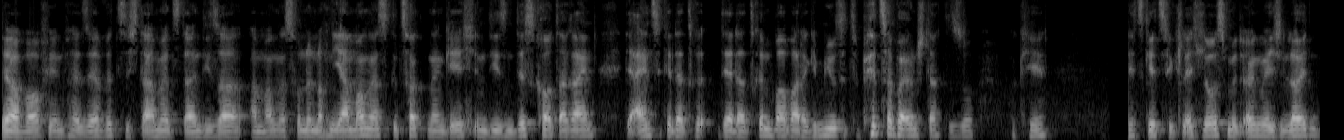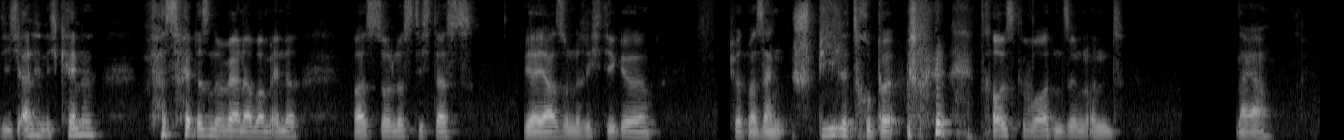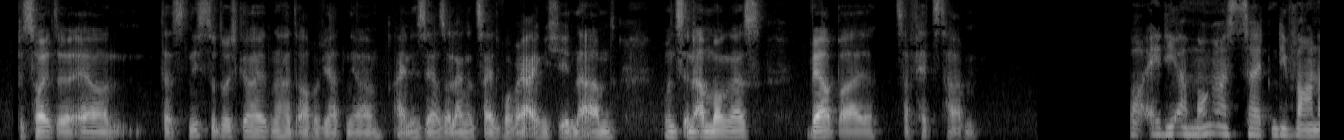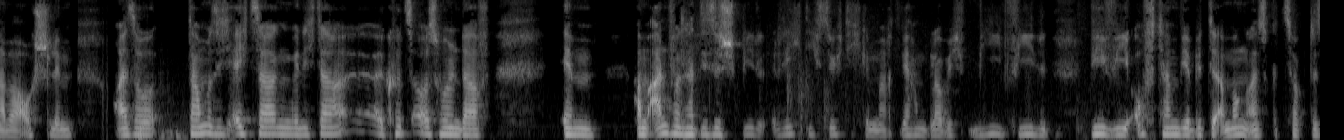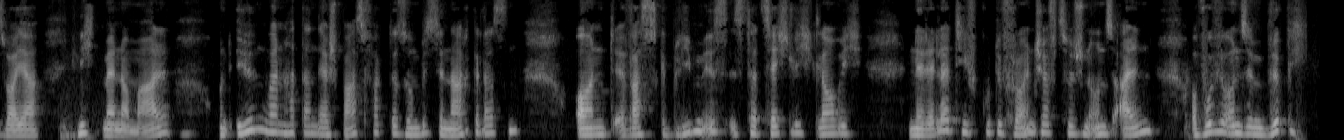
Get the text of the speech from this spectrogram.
ja, war auf jeden Fall sehr witzig damals da in dieser Among Us-Runde. Noch nie Among Us gezockt und dann gehe ich in diesen Discord da rein. Der Einzige, der, der da drin war, war der gemutete Pizza bei und ich dachte so, okay, jetzt geht's hier gleich los mit irgendwelchen Leuten, die ich alle nicht kenne. Was soll das nur werden? Aber am Ende war es so lustig, dass wir ja so eine richtige, ich würde mal sagen, Spieletruppe draus geworden sind und naja, bis heute eher das nicht so durchgehalten hat, aber wir hatten ja eine sehr, sehr lange Zeit, wo wir eigentlich jeden Abend uns in Among Us verbal zerfetzt haben. Boah, ey, die Among Us-Zeiten, die waren aber auch schlimm. Also, da muss ich echt sagen, wenn ich da äh, kurz ausholen darf, ähm, am Anfang hat dieses Spiel richtig süchtig gemacht. Wir haben, glaube ich, wie viel, wie, wie oft haben wir bitte Among Us gezockt? Das war ja nicht mehr normal. Und irgendwann hat dann der Spaßfaktor so ein bisschen nachgelassen. Und äh, was geblieben ist, ist tatsächlich, glaube ich, eine relativ gute Freundschaft zwischen uns allen, obwohl wir uns im wirklich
